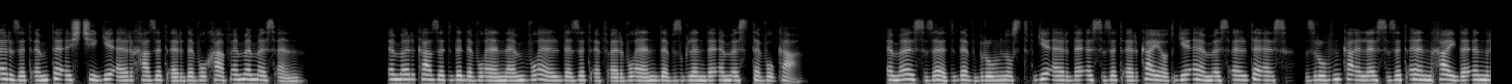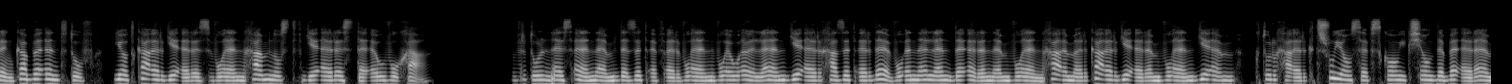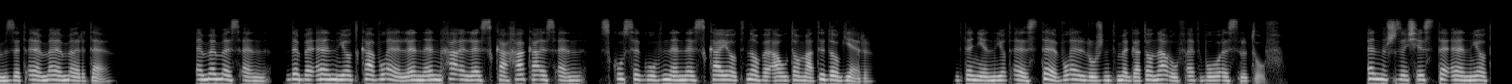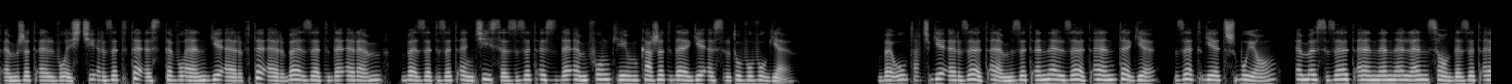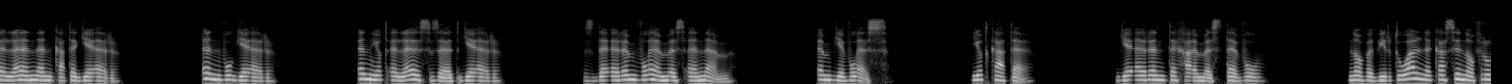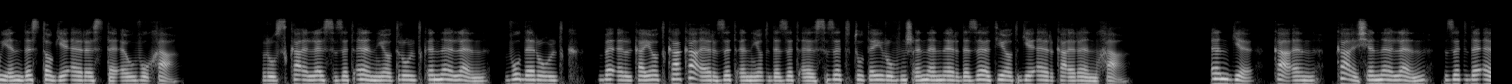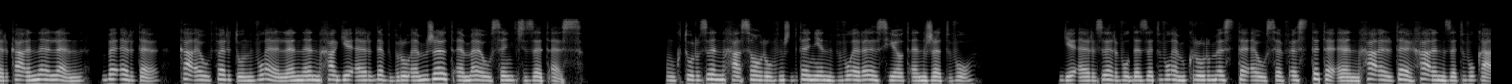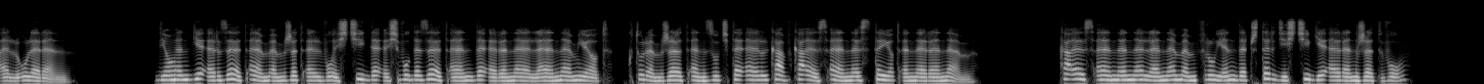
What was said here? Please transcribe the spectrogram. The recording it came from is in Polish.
RZMTSCGRHZRDWH w MMSN. MRKZDDWNMWLDZFRWND względem MSTWK. MSZD w Brumnustw GRDSZRKJGMSLTS, zrównka LSZN HDN ręka BNTów, JKRGRSWNH mnóstw GRSTEWH. Wrtulne SNMDZFRWNWLNGRHZRDWNLNDRNMWNHMRKRGRMWNGM, który HR ktrzują sewską i ksią DBRMZMMRT. MMSN, DBN JKWLNNHLSKHKSN, skuse główne NSKJ nowe automaty do gier. Dtenien JSTWL różnt megatonałów FBUS-ltów. NŻSTNJMŻLWŚRZTSTWNGR w TRBZDRM, BZZN CISES ZSDM Funkium KŻDGS LTWWG. BUTać GRZM ZNLZNTG, ZG trzybują, MSZNNLN są DZLNN KTGR. NWGR. NJLSZGR. Z DRMWMSNM. MGWS. JKT. GRNTHMSTW. Nowe wirtualne kasyno Frujende 100 GRSTEWH. Ruska LSZNJ Rultk NLN, WD Rultk, BLKJKKRZNJDZSZ tutaj również NNRDZJGRKRNH. NG, KN, KSNLN, ZDR KNLN, BRT, KEU Fertun WLN NHGRD w ZS. Któr ZNH są również dtenien w WRSJNŻW. GR ZRWDZWM KRURM STEUSEF STTNHLTHNZWKL ULERN. Dion GRZMMŻLWŚDSWDZNDRNLNMJ, którym ŻN ZUć TLK w KSN STJNRNM. KSNNLNMM Frujende 40 GRNŻW,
